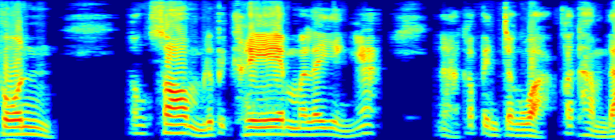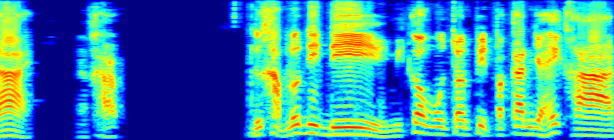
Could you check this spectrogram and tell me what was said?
ชน ต้องซ่อมหรือไปเคลมอะไรอย่างเงี้ยอะก็เป็นจังหวะก็ทำได้นะครับ หรือขับรถดีๆ มีกล้องวงจรปิดประกันอย่าให้ขาด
